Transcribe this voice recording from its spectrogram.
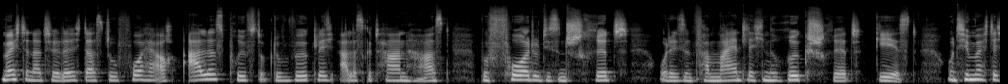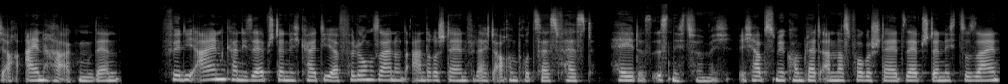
möchte natürlich, dass du vorher auch alles prüfst, ob du wirklich alles getan hast, bevor du diesen Schritt oder diesen vermeintlichen Rückschritt gehst. Und hier möchte ich auch einhaken, denn für die einen kann die Selbstständigkeit die Erfüllung sein und andere stellen vielleicht auch im Prozess fest, hey, das ist nichts für mich. Ich habe es mir komplett anders vorgestellt, selbstständig zu sein.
